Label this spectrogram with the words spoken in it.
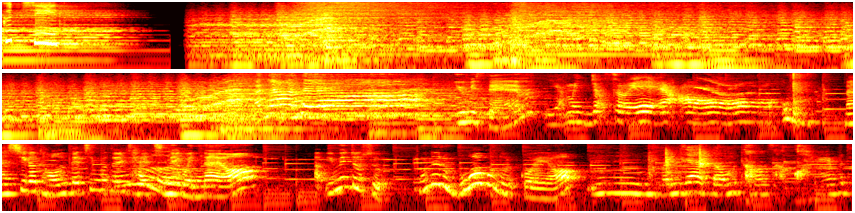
끝이 안녕하세요. 유미쌤. 야민저스예요. 날씨가 더운데 친구들 잘 지내고 있나요? 아, 유민조수, 오늘은 뭐하고 놀 거예요? 음, 먼저 너무 더워서 과일부터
